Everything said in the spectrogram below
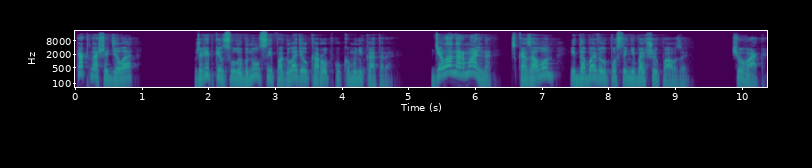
Как наши дела?» Жеребкинс улыбнулся и погладил коробку коммуникатора. «Дела нормально», — сказал он и добавил после небольшой паузы. «Чувак,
